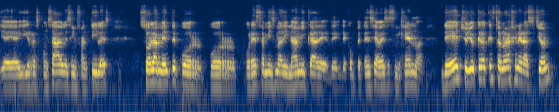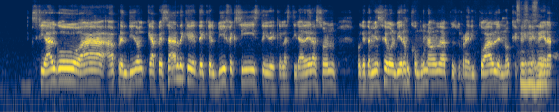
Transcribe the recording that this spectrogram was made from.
eh, irresponsables e infantiles, solamente por, por, por esa misma dinámica de, competencia a veces ingenua. De hecho, yo creo que esta nueva generación, si algo ha, ha aprendido, que a pesar de que, de que el beef existe y de que las tiraderas son porque también se volvieron como una onda pues redituable, ¿no? Que, genera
